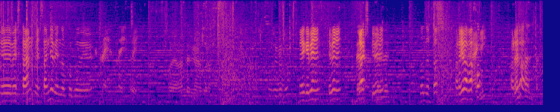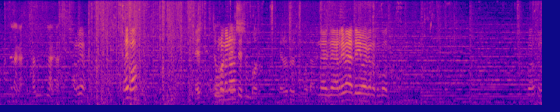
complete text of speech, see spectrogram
Eh, me están, me están lloviendo un poco de... Va a ser que no sé. Eh, que vienen, que vienen. Drax, que vienen. ¿Dónde estás? ¿Arriba, abajo? Aquí. ¿Arriba? Sal, de la casa, sal de la casa. Arriba. Ahí va. Este es un Uno bot, menos. Este es un bot. Y el otro es un bot también. El de arriba ya te digo que no es un bot. Bueno, pues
